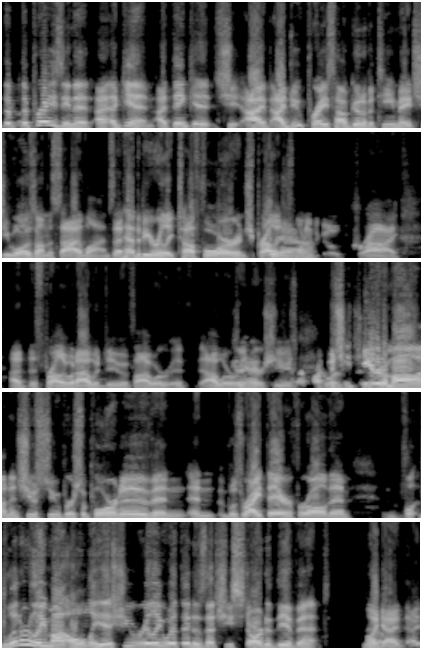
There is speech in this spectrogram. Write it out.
the, the praising it I, again. I think it. She, I, I do praise how good of a teammate she was on the sidelines. That had to be really tough for her, and she probably just wanted to go cry. I, that's probably what I would do if I were if I were in her shoes. Probably But she cheered them on, and she was super supportive, and and was right there for all of them. Literally, my only issue really with it is that she started the event. Like I, I,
